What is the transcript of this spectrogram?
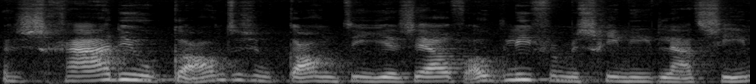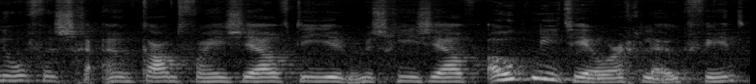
Een schaduwkant, dus een kant die je zelf ook liever misschien niet laat zien. Of een, een kant van jezelf die je misschien zelf ook niet heel erg leuk vindt.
